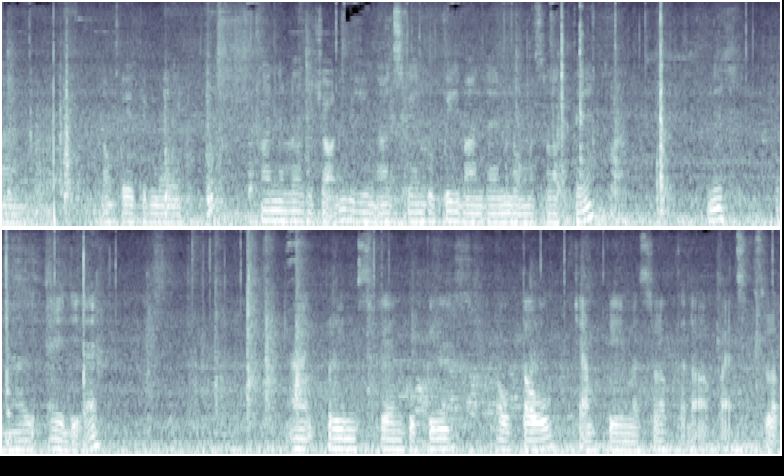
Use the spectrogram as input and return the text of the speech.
បាន ទី1ហើយនៅលើកញ្ចក់នេះវាយើងអាច scan copy បានតែម្ដងមួយស្លឹកទេនេះគេហៅ ADS អាច print scan copy អូតូចាំពីមួយស្លឹកទៅដល់80ស្លឹក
